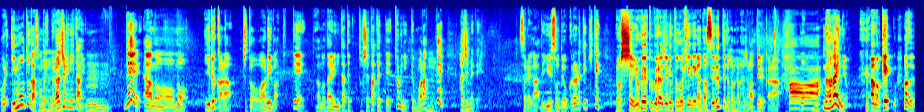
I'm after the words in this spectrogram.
俺妹がその時ブラジルにいたのよ、うん。うんであのもういるからちょっと悪いわって言ってあの代理人立てとして立てて取りに行ってもらって、うん。初めてそれがで郵送で送られてきてよっしゃようやくブラジルに届け出が出せるってところから始まってるから、う長いんだよ。あの結まず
